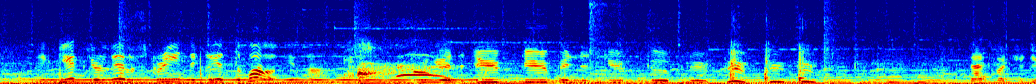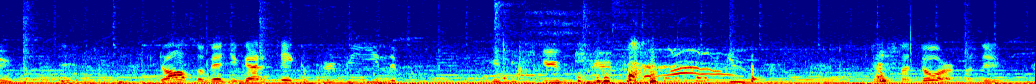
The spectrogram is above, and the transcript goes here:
get your little screen to get the you know. You get the doop doop and the scoop scoop doop doop doop doop. That's what you do. And also then you got to take a poopy in the you get the scoop doop doop. That's what Dorothy do.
